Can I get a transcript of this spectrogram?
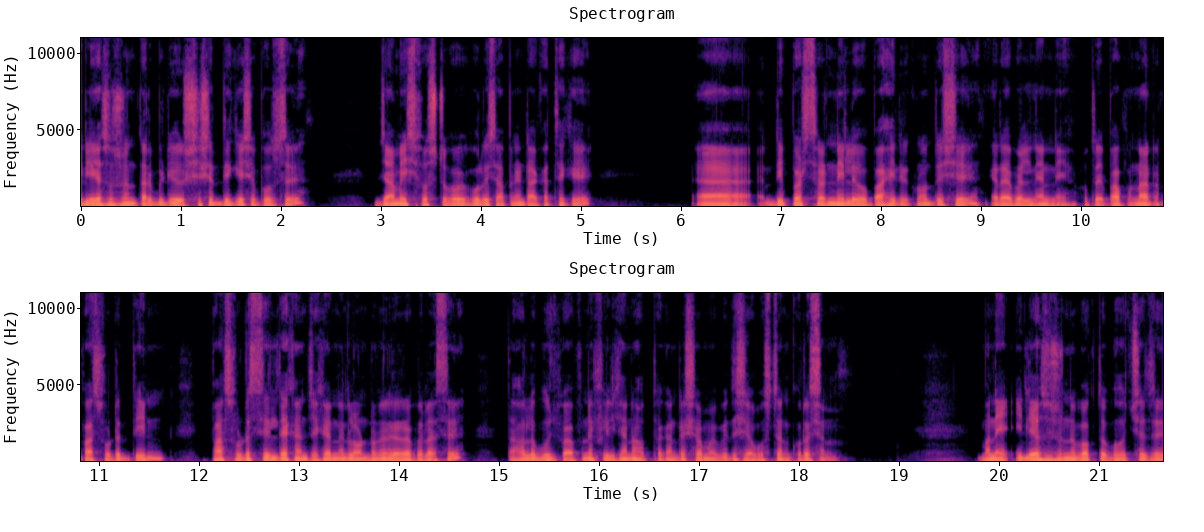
ইলিয়াস হোসেন তার ভিডিওর শেষের দিকে এসে বলছে, যে আমি স্পষ্টভাবে বলেছি, আপনি ঢাকা থেকে ডিপার্চার নিলেও বাহিরের কোনো দেশে অ্যারাইভেল নেননি। অতএব আপনার পাসপোর্টের দিন পাসপোর্টের সিল দেখান যেখানে লন্ডনের অ্যারাইভেল আছে। তাহলে বুঝবে আপনি ফিলখানা হত্যাকাণ্ডের সময় বিদেশে অবস্থান করেছেন। মানে ইলিয়াস হোসেনের বক্তব্য হচ্ছে যে,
